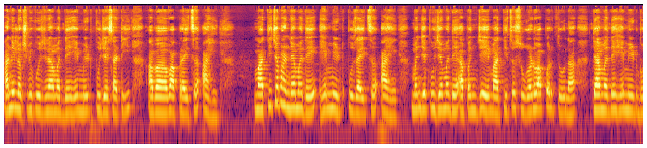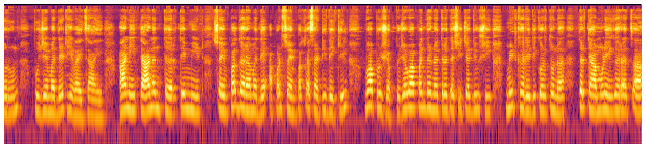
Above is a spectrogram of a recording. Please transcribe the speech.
आणि लक्ष्मीपूजनामध्ये हे मीठ पूजेसाठी आब वापरायचं आहे. मातीच्या भांड्यामध्ये हे मीठ पुजायचं आहे. म्हणजे पूजेमध्ये आपण जे मातीचं सुगड वापरतो ना त्यामध्ये हे मीठ भरून पूजेमध्ये ठेवायचं आहे. आणि त्यानंतर ते मीठ स्वयंपाकघरामध्ये आपण स्वयंपाकासाठी देखील वापरू शकतो. जेव्हा आपण धनत्रदशीच्या दिवशी मीठ खरेदी करतो ना तर त्यामुळे घराचा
